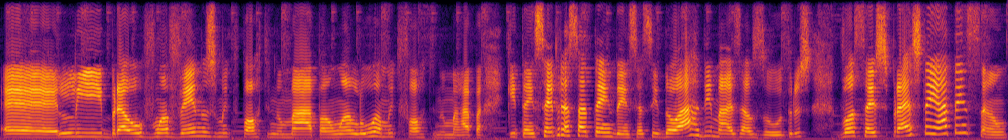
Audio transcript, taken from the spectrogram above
é, Libra, ou uma Vênus muito forte no mapa, uma Lua muito forte no mapa, que tem sempre essa tendência a se doar demais aos outros, vocês prestem atenção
